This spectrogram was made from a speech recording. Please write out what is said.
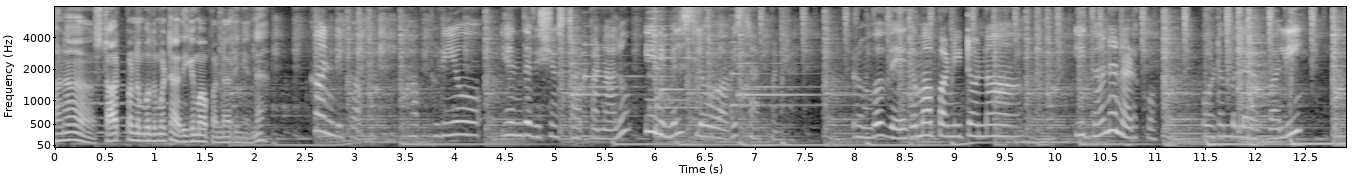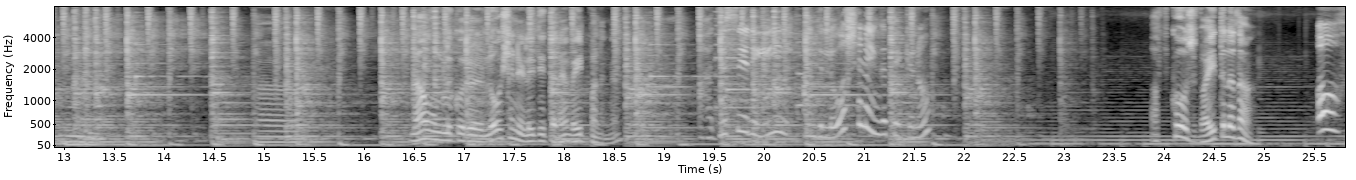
ஆனா ஸ்டார்ட் பண்ணும்போது மட்டும் அதிகமாக பண்ணாதீங்க என்ன? கண்டிப்பா. அப்ப எப்படியும் எந்த விஷயம் ஸ்டார்ட் பண்ணாலும் இனிமேல் ஸ்லோவாகவே ஸ்டார்ட் பண்ணுறேன் ரொம்ப வேகமாக பண்ணிட்டோன்னா இதானே நடக்கும். உடம்புல வலி. நான் உங்களுக்கு ஒரு லோஷன் எழுதி தரேன். வெயிட் பண்ணுங்க. அது சரி. அந்த லோஷன் எங்கே தைக்கணும்? அஃப்கோர்ஸ் வயித்துல தான். நான்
